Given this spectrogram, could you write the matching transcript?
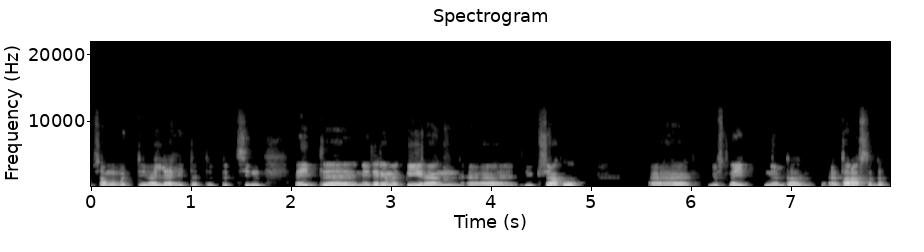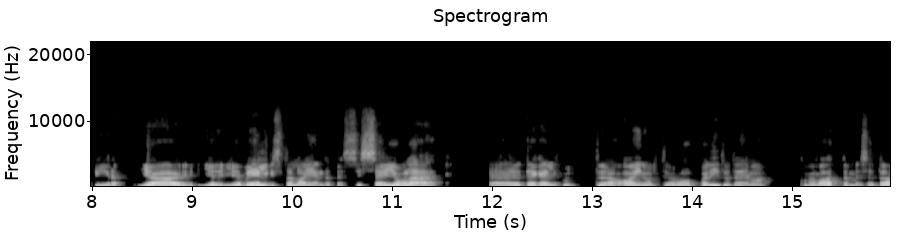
samuti välja ehitatud, et siin neid, neid erinevaid piire on äh, üksjagu, äh, just neid nii-öelda tarastatud piire. Ja, ja, ja veelgi seda laiendades, siis see ei ole äh, tegelikult ainult Euroopa Liidu teema, kui me vaatame seda,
